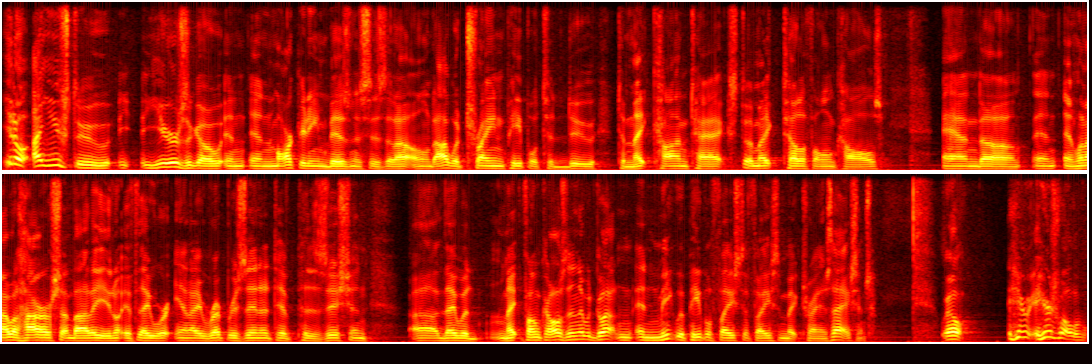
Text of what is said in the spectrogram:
You know, I used to, years ago in, in marketing businesses that I owned, I would train people to do, to make contacts, to make telephone calls. And, uh, and, and when I would hire somebody, you know, if they were in a representative position, uh, they would make phone calls and they would go out and, and meet with people face to face and make transactions. Well, here, here's what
